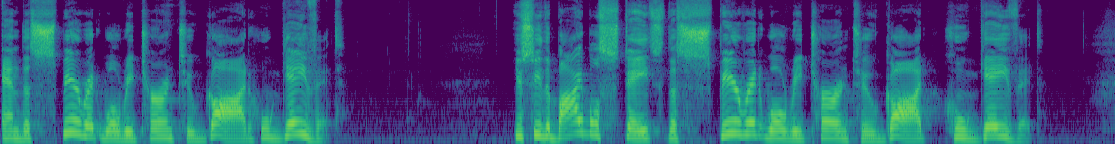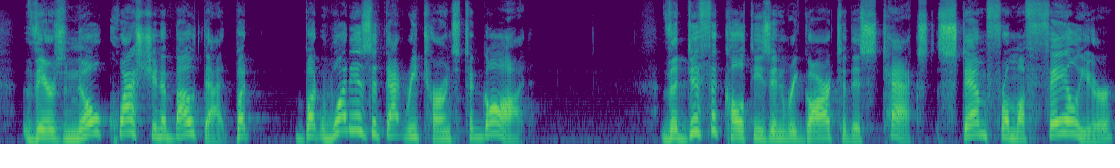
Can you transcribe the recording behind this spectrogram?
and the spirit will return to God who gave it. You see, the Bible states the spirit will return to God who gave it. There's no question about that. But, but what is it that returns to God? The difficulties in regard to this text stem from a failure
